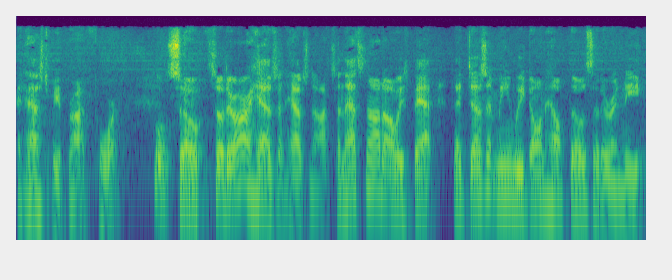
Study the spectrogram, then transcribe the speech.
It has to be brought forth. Well, so, so there are haves and have nots, and that's not always bad. That doesn't mean we don't help those that are in need,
